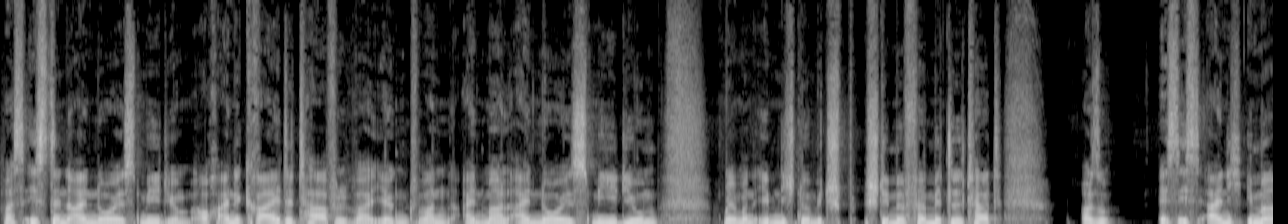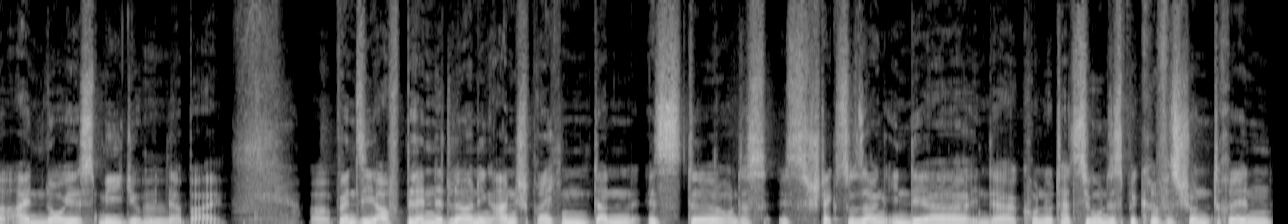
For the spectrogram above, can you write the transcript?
Was ist denn ein neues Medium? Auch eine Kreidetafel war irgendwann einmal ein neues Medium, wenn man eben nicht nur mit Stimme vermittelt hat. Also es ist eigentlich immer ein neues Medium mhm. mit dabei. Äh, wenn Sie auf Blended Learning ansprechen, dann ist, äh, und das ist, steckt sozusagen in der, in der Konnotation des Begriffes schon drin,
